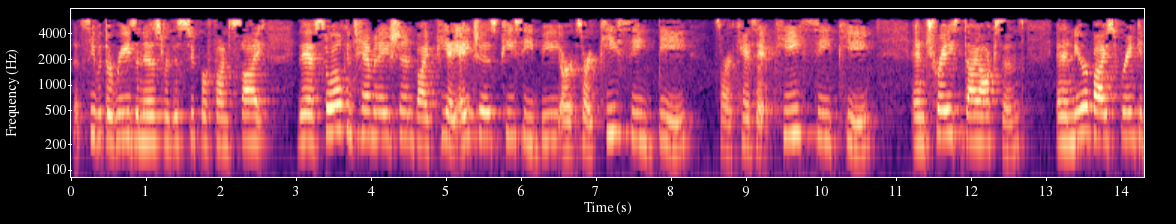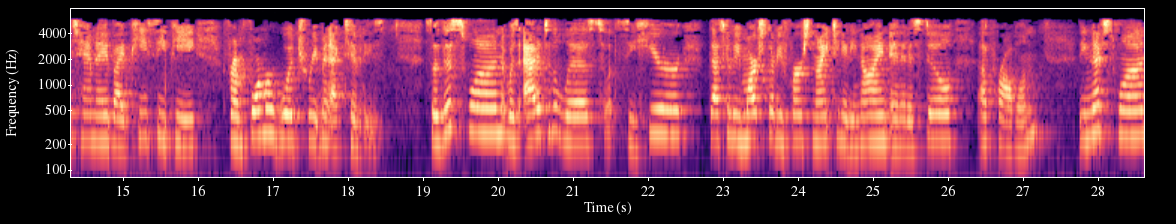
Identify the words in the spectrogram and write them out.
Let's see what the reason is for this Superfund site. They have soil contamination by PAHs, PCB, or sorry, PCB, sorry, can't say it, PCP, and trace dioxins, and a nearby spring contaminated by PCP from former wood treatment activities. So this one was added to the list. Let's see here. That's going to be March 31st, 1989, and it is still a problem. The next one,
